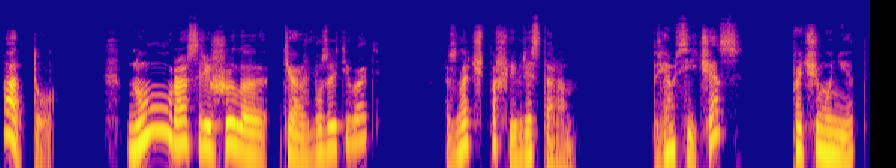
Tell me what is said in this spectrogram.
А то. Ну, раз решила тяжбу затевать, значит, пошли в ресторан. Прямо сейчас? Почему нет?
